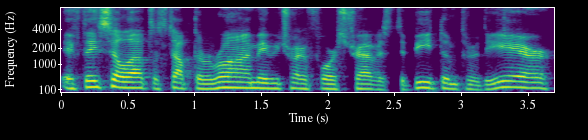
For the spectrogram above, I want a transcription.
if they sell out to stop the run, maybe try to force Travis to beat them through the air.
